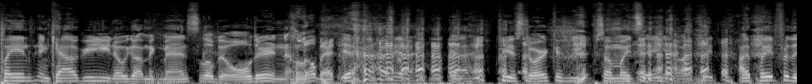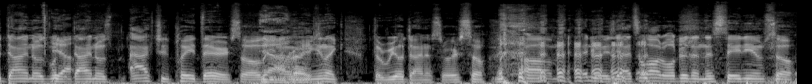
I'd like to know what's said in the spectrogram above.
playing in Calgary. You know, we got McMahon's a little bit older and A little bit. yeah, yeah, yeah, prehistoric, as you, some might say. You know, I, played, I played for the Dinos when Yeah. the Dinos actually played there, so you Yeah, know what right. I mean, like the real dinosaurs. So, um, anyways, yeah, it's a lot older than this stadium. So,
